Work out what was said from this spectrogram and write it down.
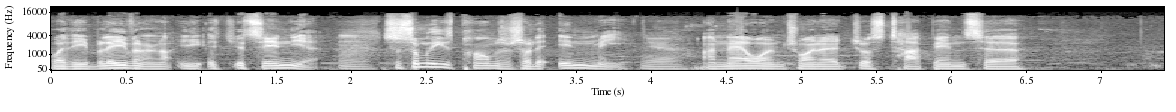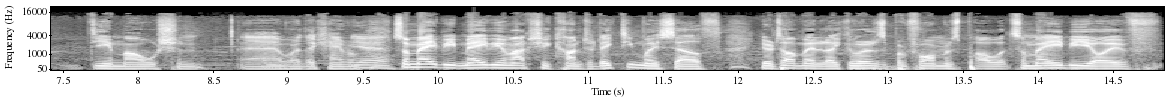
Whether you believe it or not, it, it's in you. So some of these poems are sort of in me. Yeah. And now I'm trying to just tap into the emotion uh, where they came from. Yeah. So maybe maybe I'm actually contradicting myself. You're talking about like well, as a performance poet, so maybe I've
